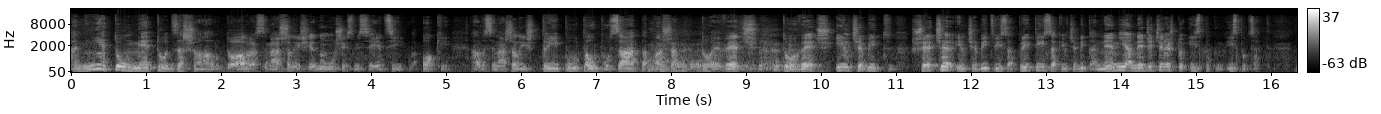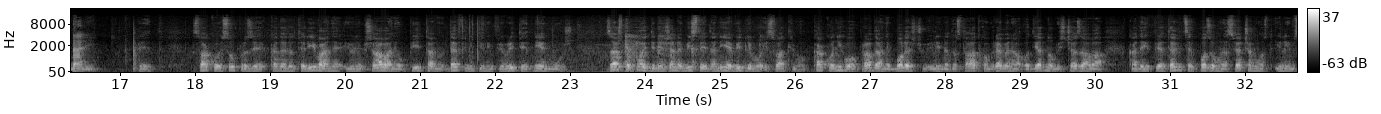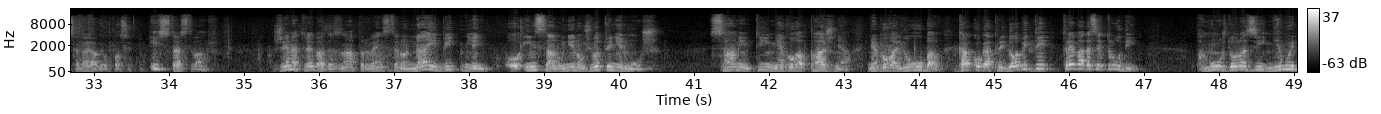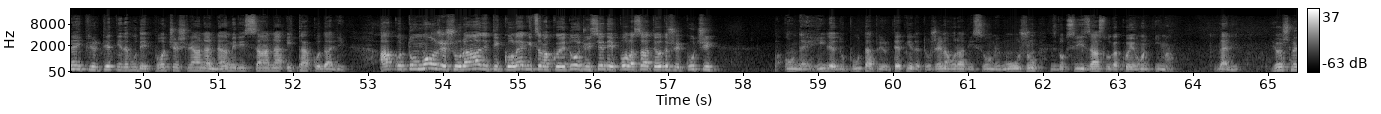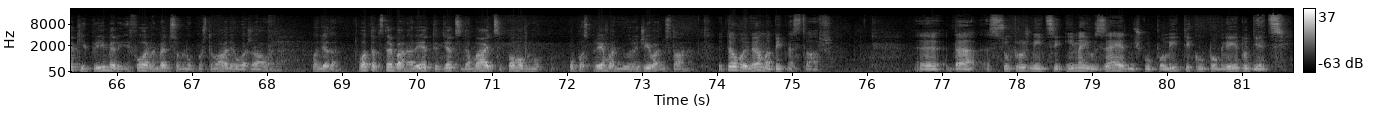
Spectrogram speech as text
Pa nije to metod za šalu. Dobro, se našališ jednom u šest mjeseci, ok. Ali da se našališ tri puta u po sata, paša, to je već, to već, ili će biti šećer, ili će biti visok pritisak, ili će biti anemija, neđe će nešto ispu, ispucat. Dalje. Pet. Svakoj supruze, kada je doterivanje i uljepšavanje u pitanju, definitivni prioritet njen muž. Zašto pojedine žene misle da nije vidljivo i shvatljivo? Kako njihovo opravdanje bolešću ili nedostatkom vremena odjednom isčezava kada ih prijateljice pozovu na svečanost ili im se najave u posjetu? Ista stvar. Žena treba da zna prvenstveno najbitnije o insan u njenom životu je njen muž. Samim tim njegova pažnja, njegova ljubav, kako ga pridobiti, treba da se trudi. Pa muž dolazi, njemu je najprioritetnije da bude počešljana, namirisana i tako dalje. Ako to možeš uraditi kolegicama koje dođu i sjede pola sata i odrše kući, pa onda je hiljadu puta prioritetnije da to žena uradi svome mužu zbog svih zasluga koje on ima. Dalje. Još neki primjeri i forme međusobnog poštovanja i uvažavanja. Pod jedan. Otac treba narediti djeci da majici pomognu u pospremanju i uređivanju stana. Vidite, ovo je veoma bitna stvar. E, da supružnici imaju zajedničku politiku u pogledu djeci.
